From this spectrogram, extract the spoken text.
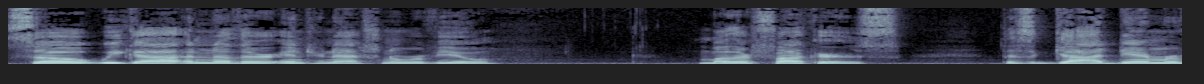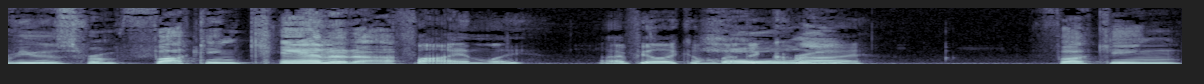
So we got another international review. Motherfuckers, this goddamn review's from fucking Canada. Finally, I feel like I'm about Holy to cry. Fucking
